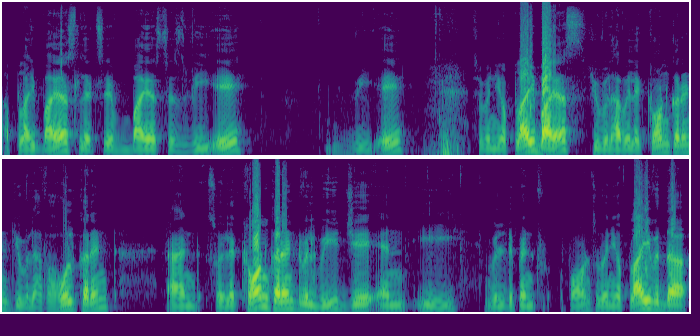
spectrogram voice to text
apply bias let us say bias is VA VA. So, when you apply bias you will have electron current you will have a hole current and so electron current will be J N E will depend upon. So, when you apply with the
